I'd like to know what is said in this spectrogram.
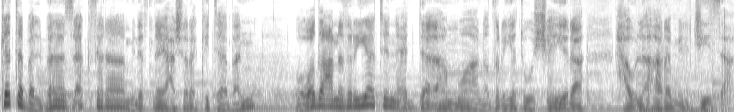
كتب الباز أكثر من 12 كتابا ووضع نظريات عدة أهمها نظريته الشهيرة حول هرم الجيزة.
